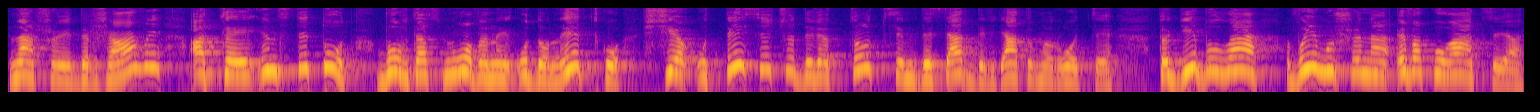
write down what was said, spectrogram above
нашої держави, а цей інститут був заснований у Донецьку ще у 1979 році. Тоді була вимушена евакуація,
